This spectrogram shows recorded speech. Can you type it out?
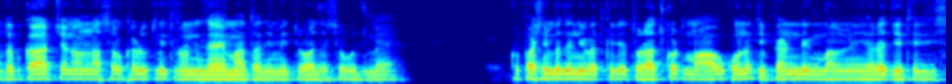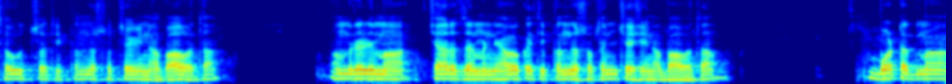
ધબકાર ચેનલના સૌ ખેડૂત મિત્રોને જય માતાજી. મિત્રો, આજે ચૌદ મેં કપાસની બજારની વાત કરીએ તો રાજકોટમાં આવકો નથી. પેન્ડિંગ માલની હરાજી થઈ ચૌદસોથી પંદરસો ચોવીસના ભાવ હતા. અમરેલીમાં ચાર હજાર મણની આવક હતી. પંદરસો પંચ્યાસીના ભાવ હતા. બોટાદમાં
